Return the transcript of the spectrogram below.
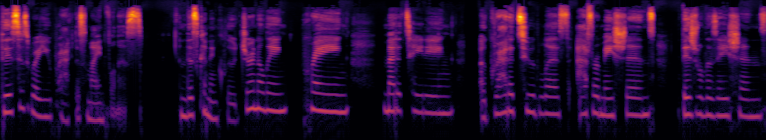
This is where you practice mindfulness. And this can include journaling, praying, meditating, a gratitude list, affirmations, visualizations.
